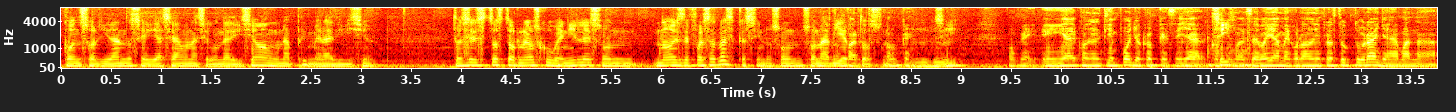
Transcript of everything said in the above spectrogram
consolidándose ya sea una segunda división, una primera división. Entonces estos torneos juveniles son no es de fuerzas básicas, sino son son abiertos, ¿no? Ok. Sí. Ok, y ya con el tiempo yo creo que sí, ya Sí. se vaya mejorando la infraestructura, ya van a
